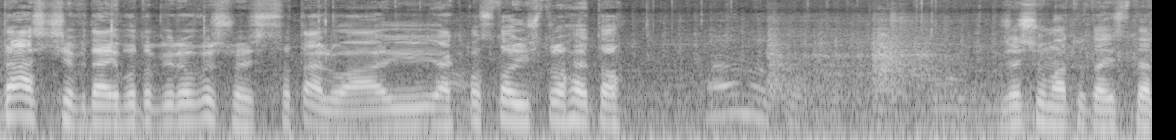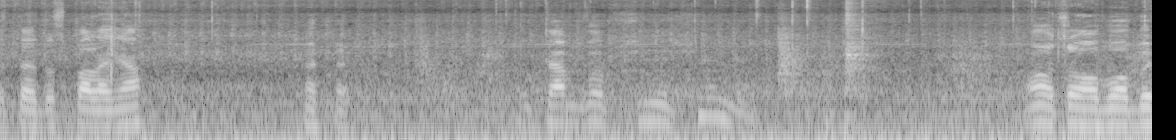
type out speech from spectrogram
Teraz się wydaje, bo dopiero wyszłeś z hotelu, a i jak postoisz trochę, to A no to, Grzesiu ma tutaj stertę do spalenia. to tam do przyniesienia. O, trzeba byłoby...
